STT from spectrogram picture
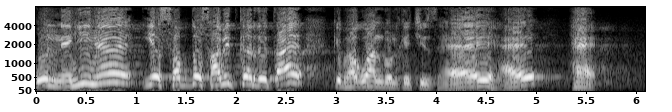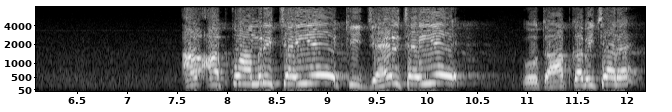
वो नहीं है, ये शब्द साबित कर देता है कि भगवान बोल के चीज़ है है है। अब आपको अमृत चाहिए कि जहर चाहिए, वो तो आपका विचार है।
